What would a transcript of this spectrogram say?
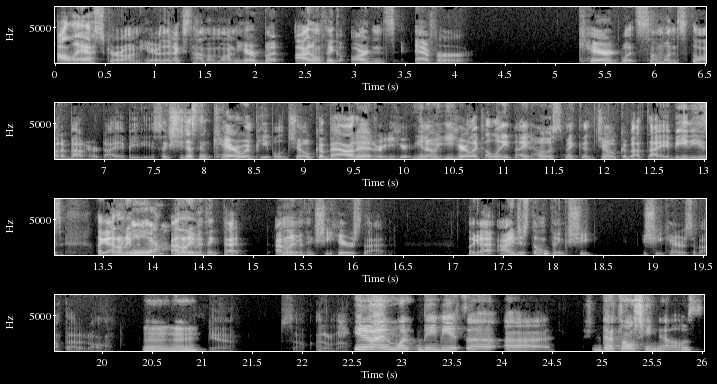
I'll ask her on here the next time I'm on here, but I don't think Arden's ever cared what someone's thought about her diabetes. Like she doesn't care when people joke about it or you hear you know, you hear like a late night host make a joke about diabetes. Like I don't even Yeah. I don't even think that I don't even think she hears that. Like I, I just don't think she she cares about that at all. hmm Yeah. So I don't know. You know, and what maybe it's a uh, that's all she knows.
